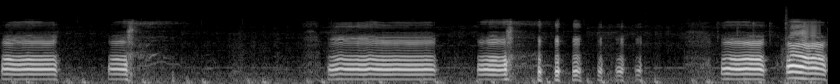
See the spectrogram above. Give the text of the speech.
Ah! Ah! Ah! Ah! Ah! Ah! Ah!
